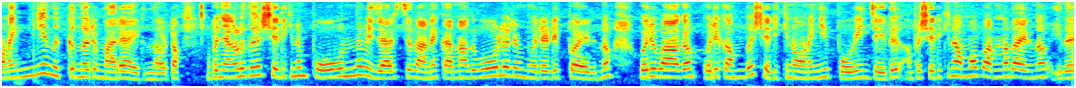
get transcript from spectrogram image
ഉണങ്ങി നിൽക്കുന്ന ഒരു മരമായിരുന്നു കേട്ടോ അപ്പം ഞങ്ങളിത് ശരിക്കും പോകുമെന്ന് വിചാരിച്ചതാണ്. കാരണം അതുപോലൊരു മുരടിപ്പായിരുന്നു. ഒരു ഭാഗം ഒരു കമ്പ് ശരിക്കും ഉണങ്ങി പോവുകയും ചെയ്ത്. അപ്പം ശരിക്കും അമ്മ പറഞ്ഞതായിരുന്നു ഇത്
